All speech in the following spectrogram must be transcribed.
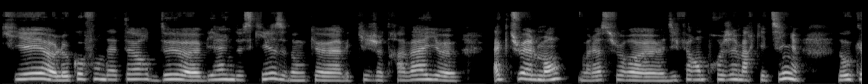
qui est le cofondateur de Behind the Skills, donc avec qui je travaille actuellement, voilà, sur différents projets marketing. Donc,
